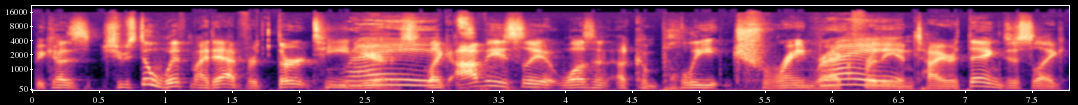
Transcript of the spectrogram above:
because she was still with my dad for 13 years. Like obviously it wasn't a complete train wreck for the entire thing just like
